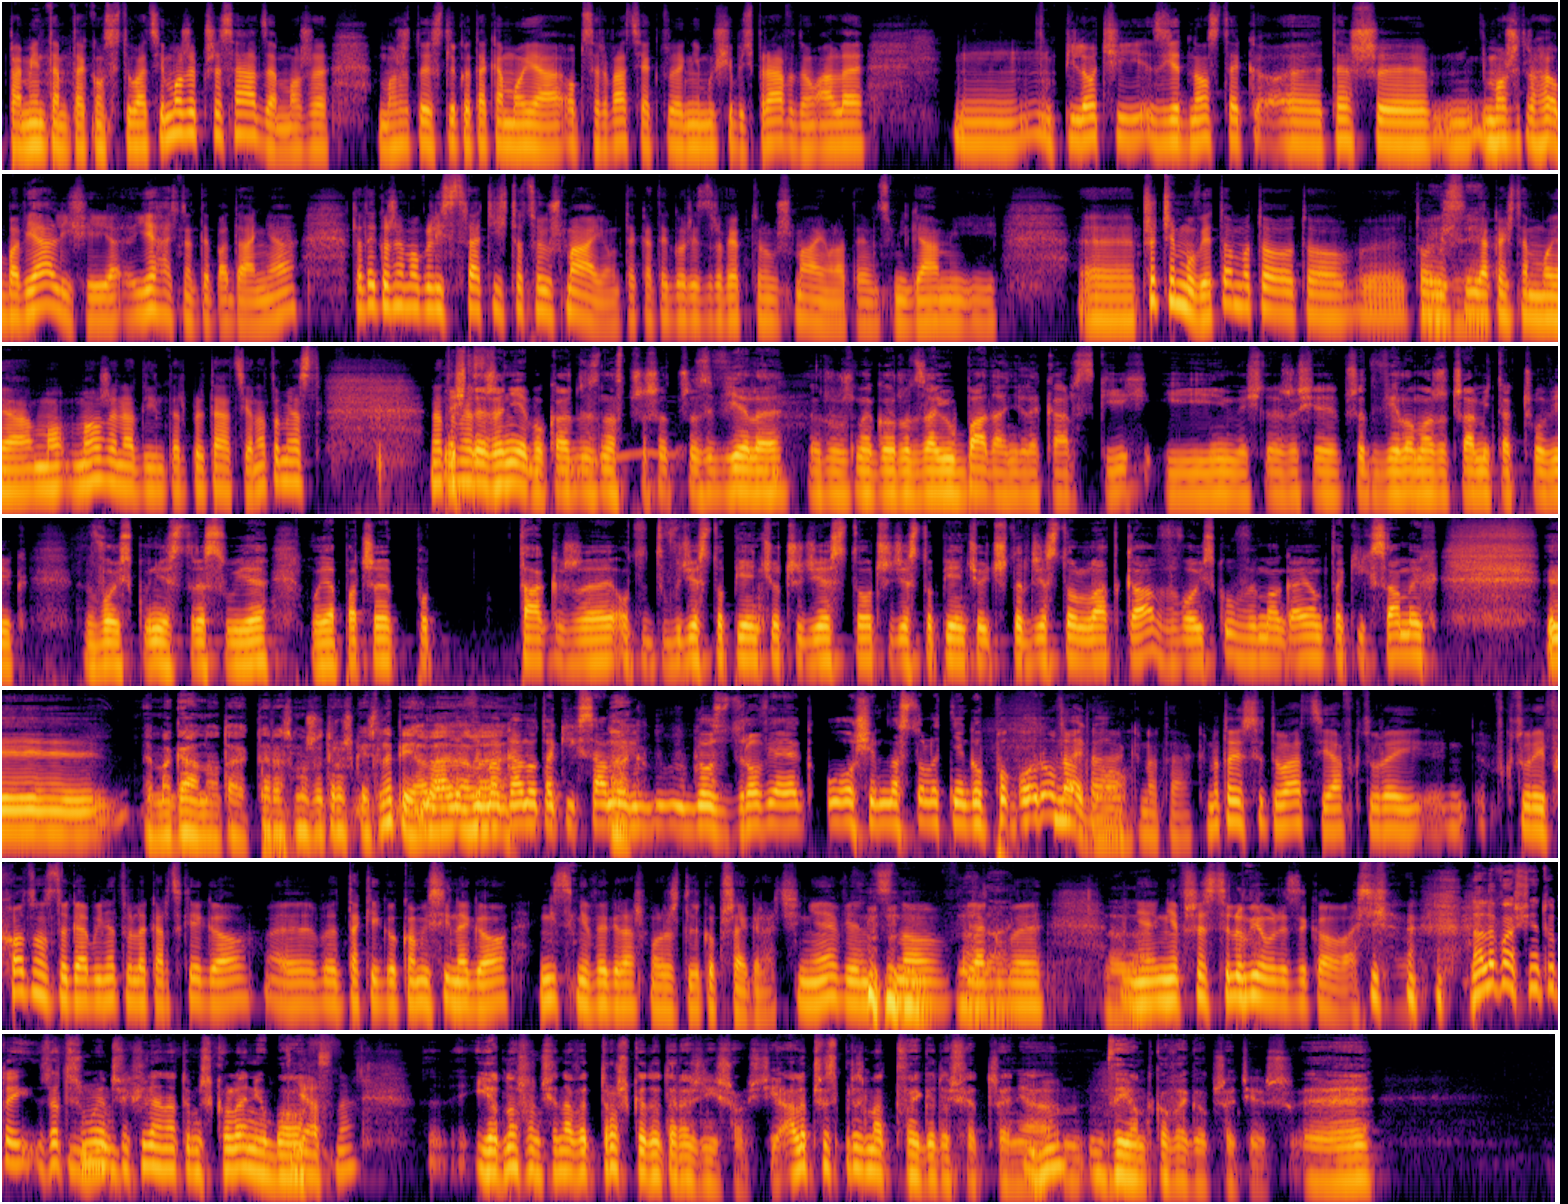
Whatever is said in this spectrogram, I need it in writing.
pamiętam taką sytuację, może przesadzam, może, może to jest tylko taka moja obserwacja, która nie musi być prawdą, ale Mm, piloci z jednostek e, też e, może trochę obawiali się jechać na te badania, dlatego że mogli stracić to, co już mają, te kategorie zdrowia, które już mają, latając migami. I, e, przy czym mówię, to, to, to, to jest jakaś tam moja, mo, może nadinterpretacja. Natomiast, natomiast... Myślę, że nie, bo każdy z nas przeszedł przez wiele różnego rodzaju badań lekarskich i myślę, że się przed wieloma rzeczami tak człowiek w wojsku nie stresuje, bo ja patrzę pod tak, że od 25, 30, 35 i 40 latka w wojsku wymagają takich samych. Yy, wymagano, tak. Teraz może troszkę jest lepiej, ale. No, ale, ale... wymagano takich samych tak. zdrowia jak u 18-letniego poborowego. No tak, no tak. No to jest sytuacja, w której, w której wchodząc do gabinetu lekarskiego, yy, takiego komisyjnego, nic nie wygrasz, możesz tylko przegrać, nie? Więc no, no jakby tak. no nie, tak. nie wszyscy lubią ryzykować. No ale właśnie tutaj zatrzymując się chwilę na tym szkoleniu, bo. Jasne Jasne. I odnosząc się nawet troszkę do teraźniejszości, ale przez pryzmat Twojego doświadczenia, mhm. wyjątkowego przecież, yy,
